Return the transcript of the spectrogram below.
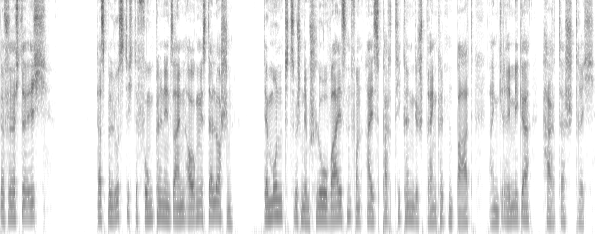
befürchte ich, das belustigte Funkeln in seinen Augen ist erloschen. Der Mund zwischen dem schlohweißen, von Eispartikeln gesprenkelten Bart ein grimmiger, harter Strich.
